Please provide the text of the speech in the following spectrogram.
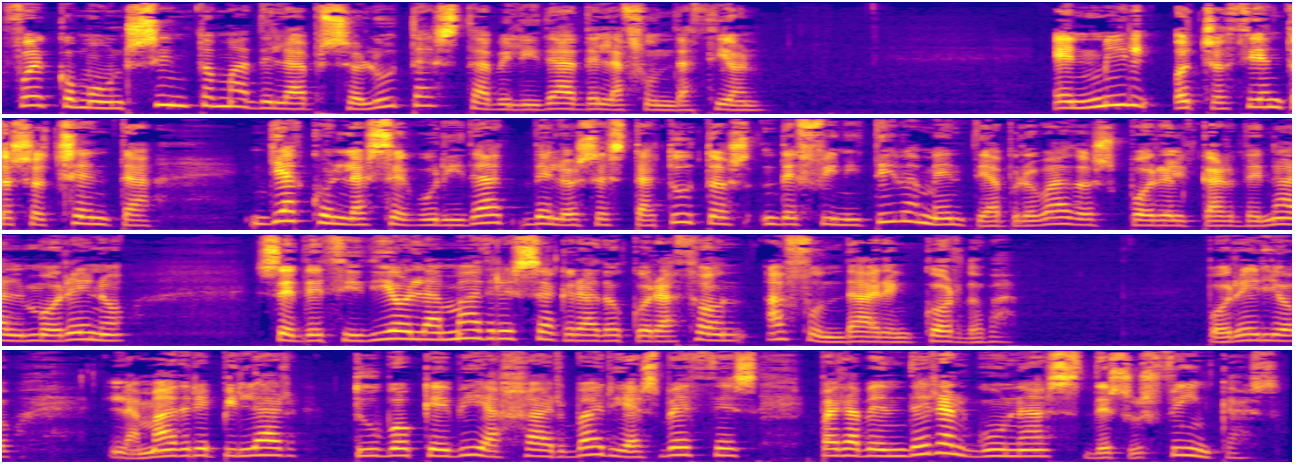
fue como un síntoma de la absoluta estabilidad de la fundación. En 1880 ya con la seguridad de los estatutos definitivamente aprobados por el cardenal Moreno, se decidió la Madre Sagrado Corazón a fundar en Córdoba. Por ello, la Madre Pilar tuvo que viajar varias veces para vender algunas de sus fincas.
